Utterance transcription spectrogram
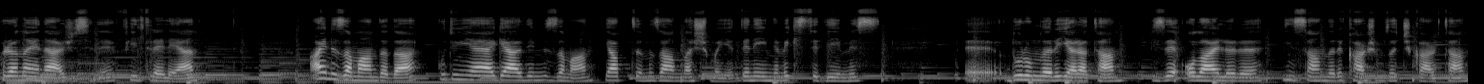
prana enerjisini filtreleyen Aynı zamanda da bu dünyaya geldiğimiz zaman yaptığımız anlaşmayı, deneyimlemek istediğimiz e, durumları yaratan, bize olayları, insanları karşımıza çıkartan,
